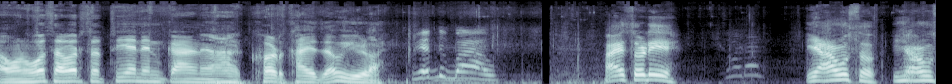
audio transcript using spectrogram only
આવણ ઓછા વરસાદ થયા ને એને કારણે હા ખડ ખાઈ જાવ ઈળા હાય સોડી. એ આવું છો એ આવું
